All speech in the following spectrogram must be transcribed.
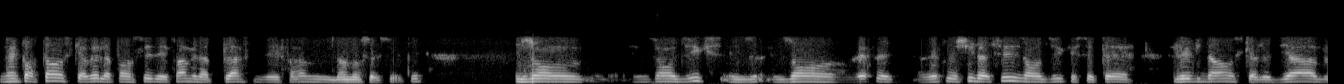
l'importance qu'avait la pensée des femmes et la place des femmes dans nos sociétés, ils ont, ils ont dit, ils, ils ont réfléchi là-dessus, ils ont dit que c'était l'évidence que le diable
